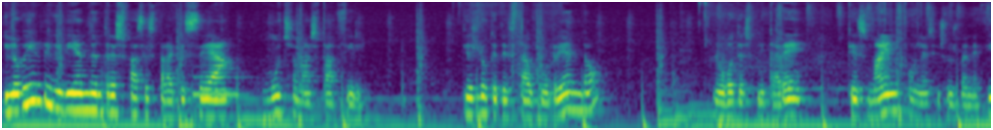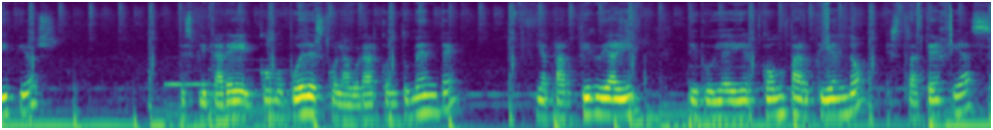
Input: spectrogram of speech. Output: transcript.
Y lo voy a ir dividiendo en tres fases para que sea mucho más fácil qué es lo que te está ocurriendo. Luego te explicaré qué es mindfulness y sus beneficios. Te explicaré cómo puedes colaborar con tu mente y a partir de ahí te voy a ir compartiendo estrategias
